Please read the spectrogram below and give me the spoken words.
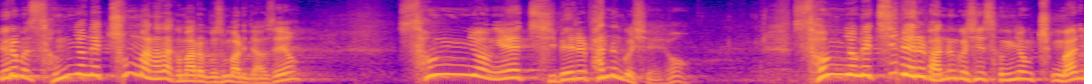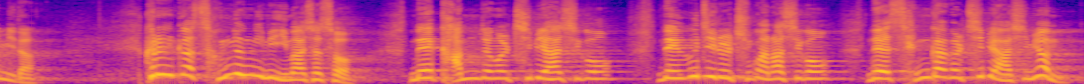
여러분 성령의 충만하다 그 말은 무슨 말인지 아세요? 성령의 지배를 받는 것이에요. 성령의 지배를 받는 것이 성령 충만입니다. 그러니까 성령님이 임하셔서 내 감정을 지배하시고 내 의지를 주관하시고 내 생각을 지배하시면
